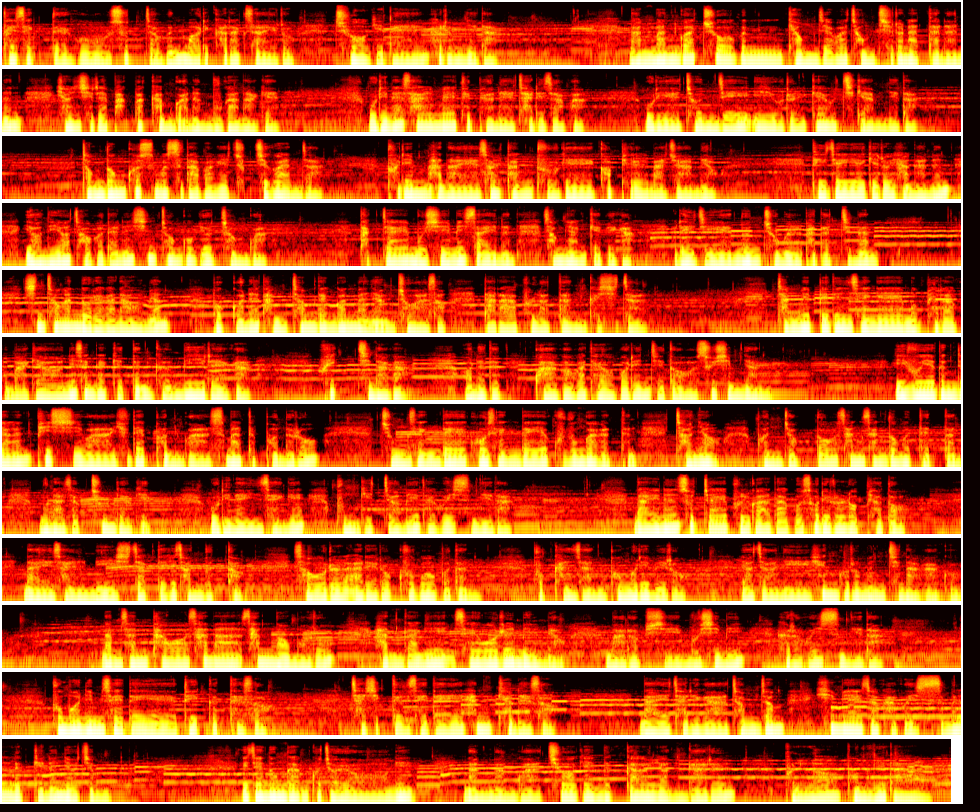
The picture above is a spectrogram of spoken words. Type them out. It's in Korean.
퇴색되고 숫적은 머리카락 사이로 추억이 돼 흐릅니다. 낭만과 추억은 경제와 정치로 나타나는 현실의 팍팍함과는 무관하게 우리네 삶의 뒤편에 자리 잡아 우리의 존재의 이유를 깨우치게 합니다. 정동 코스모스 다방에 죽치고 앉아 프림 하나에 설탕 두 개의 커피를 마주하며 DJ에게로 향하는 연이어 적어대는 신청곡 요청과 탁자에 무심히 쌓이는 성냥개비가 레지의 눈총을 받았지만 신청한 노래가 나오면 복권에 당첨된 것 마냥 좋아서 따라 불렀던 그 시절. 장밋빛 인생의 목표라고 막연히 생각했던 그 미래가 휙 지나가 어느덧 과거가 되어버린 지도 수십 년. 이후에 등장한 PC와 휴대폰과 스마트폰으로 중생대 고생대의 구분과 같은 전혀 본 적도 상상도 못했던 문화적 충격이 우리네 인생의 분기점이 되고 있습니다. 나이는 숫자에 불과하다고 소리를 높여도 나의 삶이 시작되기 전부터 서울을 아래로 굽어보던 북한산 봉우리 위로 여전히 흰 구름은 지나가고 남산타워 산하 산 너머로 한강이 세월을 밀며 말없이 무심히 흐르고 있습니다. 부모님 세대의 뒤끝에서 자식들 세대의 한켠에서 나의 자리가 점점 희미해져 가고 있음을 느끼는 요즘. 이제 눈 감고 조용히 낭만과 추억의 늦가을 연가를 불러봅니다.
